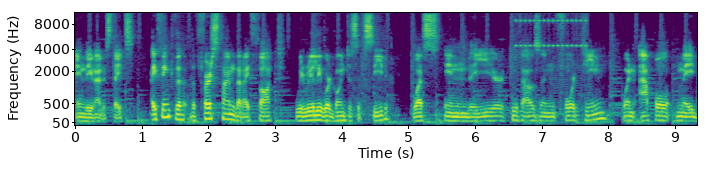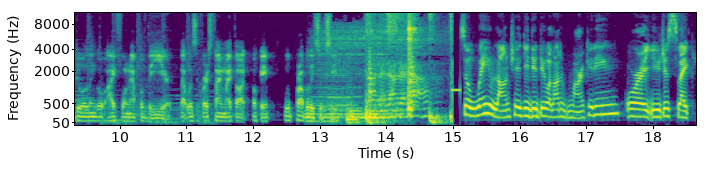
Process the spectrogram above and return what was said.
in the United States. I think the, the first time that I thought we really were going to succeed was in the year 2014 when Apple made Duolingo iPhone App of the Year. That was the first time I thought, okay, we'll probably succeed. So when you launch it, did you do a lot of marketing or you just like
